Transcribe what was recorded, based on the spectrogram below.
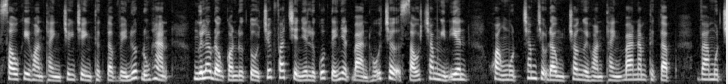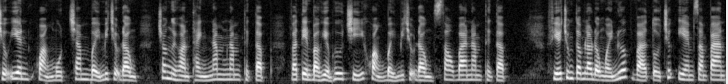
Sau khi hoàn thành chương trình thực tập về nước đúng hạn, người lao động còn được Tổ chức Phát triển Nhân lực Quốc tế Nhật Bản hỗ trợ 600.000 yên, khoảng 100 triệu đồng cho người hoàn thành 3 năm thực tập và 1 triệu yên khoảng 170 triệu đồng cho người hoàn thành 5 năm thực tập và tiền bảo hiểm hưu trí khoảng 70 triệu đồng sau 3 năm thực tập. Phía Trung tâm Lao động ngoài nước và tổ chức IM Japan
